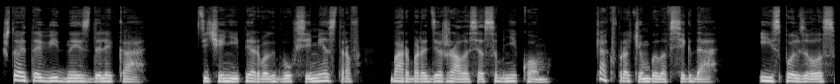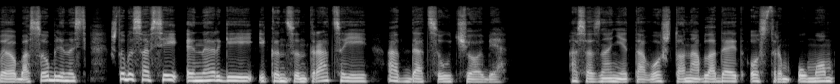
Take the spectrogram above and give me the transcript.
что это видно издалека. В течение первых двух семестров Барбара держалась особняком, как, впрочем, было всегда, и использовала свою обособленность, чтобы со всей энергией и концентрацией отдаться учебе. Осознание того, что она обладает острым умом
